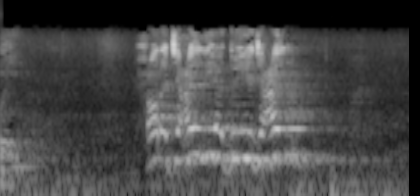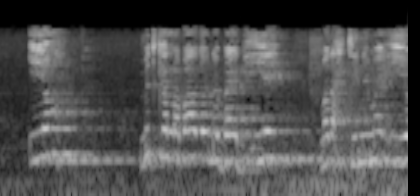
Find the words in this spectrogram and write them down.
weeye. Xoolo jacayl iyo adduunye jacayl. Iyo midka labaadoona baabi'iyey madaxtinimo iyo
